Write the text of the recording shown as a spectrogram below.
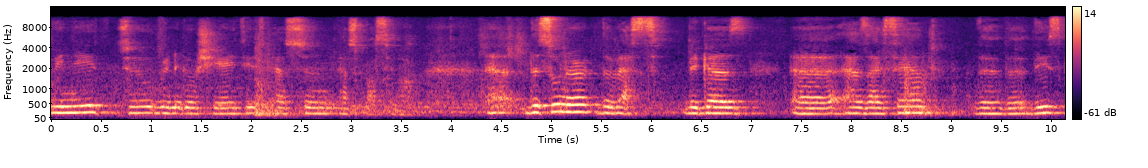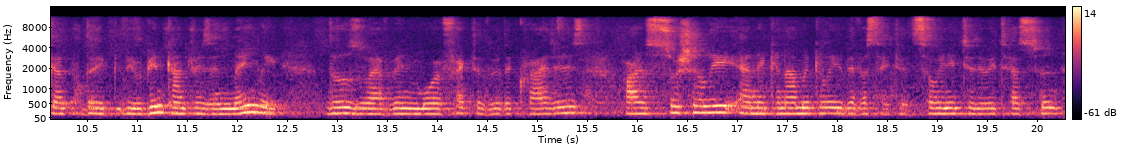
we need to renegotiate it as soon as possible. Uh, the sooner, the best, because uh, as I said, the, the, these, the, the European countries and mainly those who have been more affected with the crisis are socially and economically devastated. So we need to do it as soon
